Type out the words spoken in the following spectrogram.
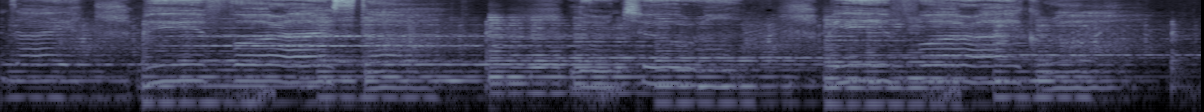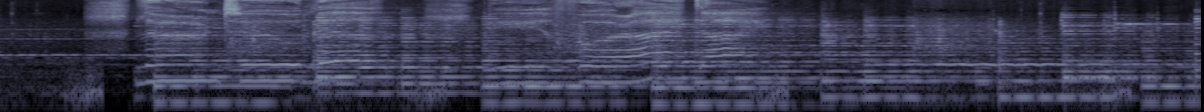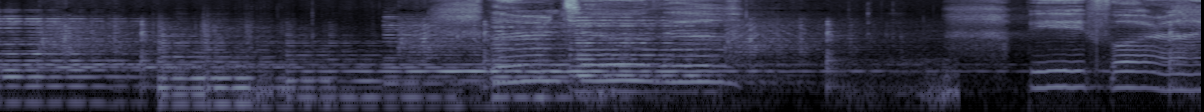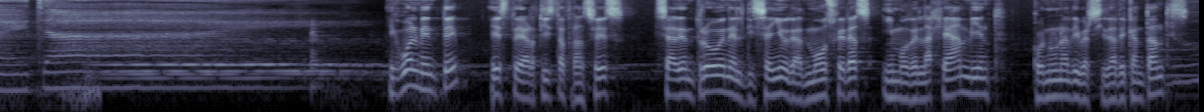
Igualmente, este artista francés se adentró en el diseño de atmósferas y modelaje ambient con una diversidad de cantantes,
